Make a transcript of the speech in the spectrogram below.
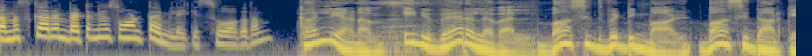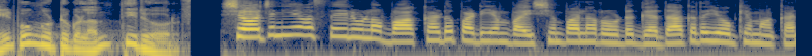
നമസ്കാരം ബെറ്റർ ന്യൂസ് ഓൺ ടൈമിലേക്ക് സ്വാഗതം. കല്യാണം ഇനി വേറെ level. Basid wedding mall Basid arcade Poongottukulam Tirur. ശോചനീയാവസ്ഥയിലുള്ള വാക്കാട് പടിയം വൈശ്യംപാലം റോഡ് ഗതാഗത യോഗ്യമാക്കാൻ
